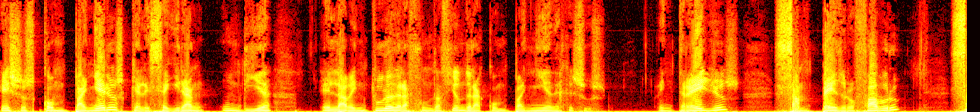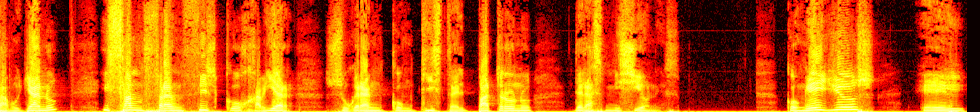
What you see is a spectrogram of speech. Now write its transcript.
esos compañeros que le seguirán un día en la aventura de la fundación de la Compañía de Jesús. Entre ellos, San Pedro Fabro, Saboyano y San Francisco Javier, su gran conquista, el patrono de las misiones. Con ellos él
